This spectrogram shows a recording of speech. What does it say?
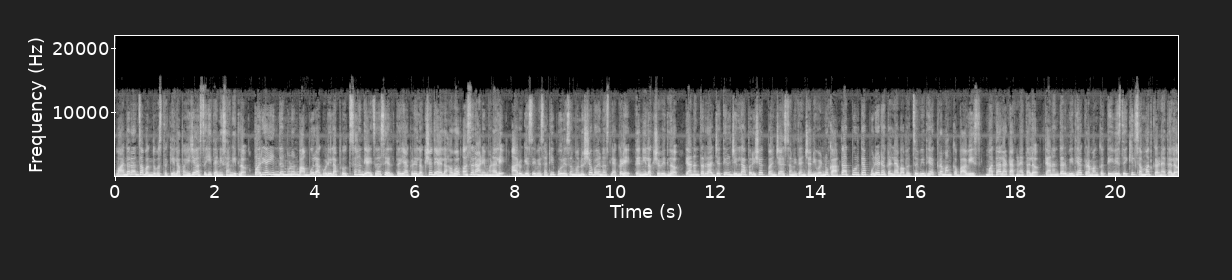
वानरांचा बंदोबस्त केला पाहिजे असंही त्यांनी सांगितलं. पर्यायी इंधन म्हणून बांबू लागवडीला प्रोत्साहन द्यायचं असेल तर याकडे लक्ष द्यायला हवं असं राणे म्हणाले. आरोग्य सेवेसाठी पुरेसं मनुष्यबळ नसल्याकडे त्यांनी लक्ष वेधलं. त्यानंतर राज्यातील जिल्हा परिषद पंचायत समित्यांच्या निवडणुका तात्पुरत्या पुढे ढकलण्याबाबतचं विधेयक क्रमांक बावीस मताला टाकण्यात आलं. त्यानंतर विधेयक क्रमांक तेवीस देखील संमत करण्यात आलं.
